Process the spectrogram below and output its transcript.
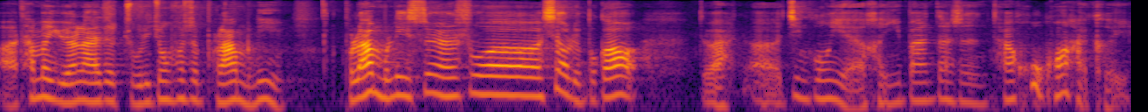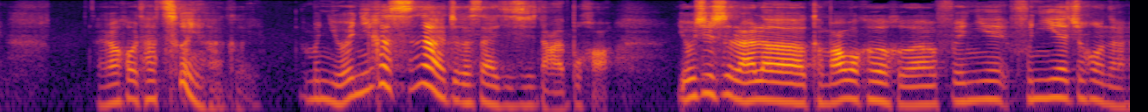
啊，他们原来的主力中锋是普拉姆利，普拉姆利虽然说效率不高，对吧？呃，进攻也很一般，但是他护框还可以，然后他策应还可以。那么纽约尼克斯呢，这个赛季其实打得不好，尤其是来了肯巴沃克和弗尼弗尼耶之后呢，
